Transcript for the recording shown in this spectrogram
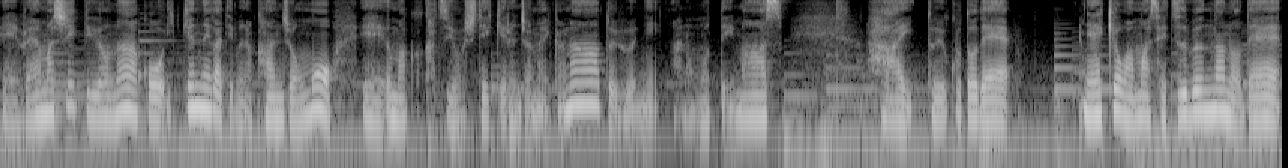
えー、羨ましいっていうような、こう一見ネガティブな感情も、えー、うまく活用していけるんじゃないかなというふうにあの思っています。はい。ということで、ね、今日はまあ節分なので、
